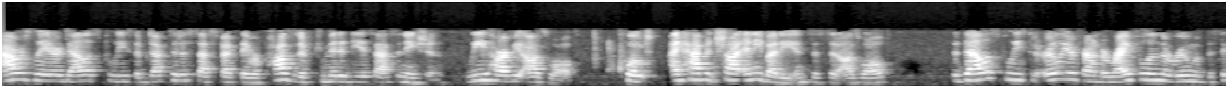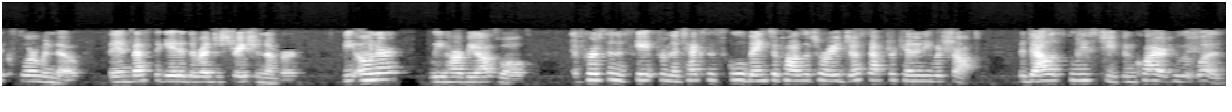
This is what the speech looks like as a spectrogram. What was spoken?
Hours later, Dallas police abducted a suspect they were positive committed the assassination, Lee Harvey Oswald. Quote, I haven't shot anybody, insisted Oswald. The Dallas police had earlier found a rifle in the room of the sixth floor window. They investigated the registration number. The owner, Lee Harvey Oswald. A person escaped from the Texas School Bank Depository just after Kennedy was shot. The Dallas police chief inquired who it was.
